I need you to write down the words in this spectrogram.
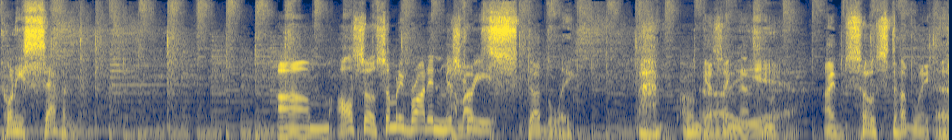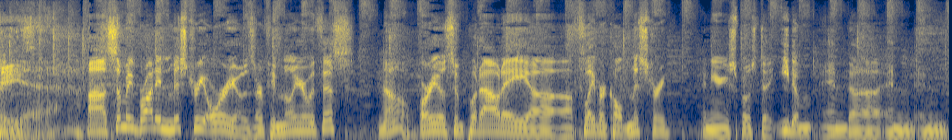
twenty-seven. Um, also, somebody brought in mystery. Studley? I'm guessing Oh, that's. yeah. I'm so studly. Oh, yeah. Uh, somebody brought in mystery Oreos. Are you familiar with this? No. Oreos have put out a, uh, a flavor called mystery, and you're supposed to eat them and uh, and and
